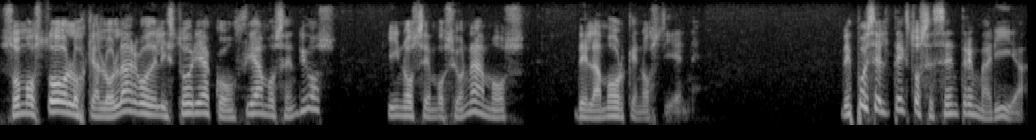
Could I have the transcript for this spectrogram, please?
Somos todos los que a lo largo de la historia confiamos en Dios y nos emocionamos del amor que nos tiene. Después el texto se centra en María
